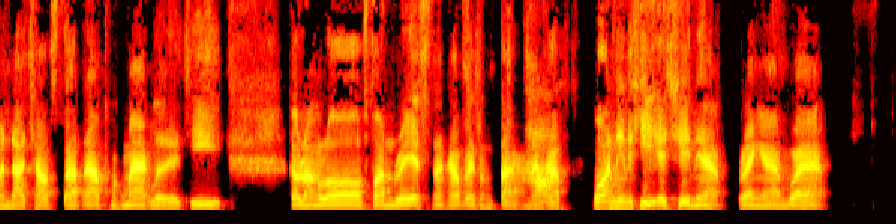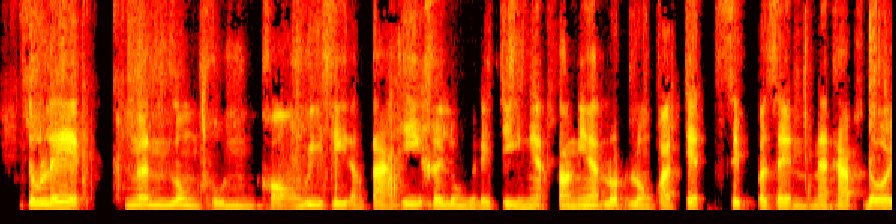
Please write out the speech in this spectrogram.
บรรดาชาวสตาร์ทอัพมาก ๆ เลยที่กำลังรอ fundraise นะครับอะไรต่างๆนะครับว่าวันนี้ Nikkei Asia เนี่ยรายงานว่าตัวเลขเงินลงทุนของ VC ต่างๆ ที่เคยลงอยู่ในจีนเนี่ย ตอนนี้ลดลงกว่า 70%นะครับ โดย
